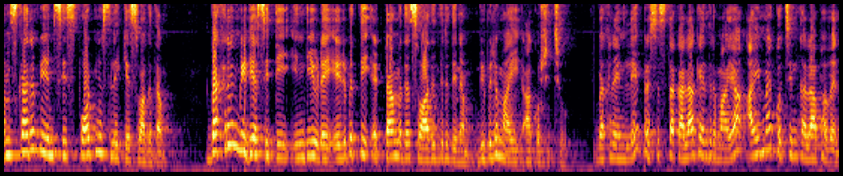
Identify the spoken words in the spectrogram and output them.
നമസ്കാരം പി എം സി സ്പോട്ട് ന്യൂസിലേക്ക് സ്വാഗതം. ബഹ്റൈൻ മീഡിയ സിറ്റി ഇന്ത്യയുടെ എഴുപത്തി എട്ടാമത് സ്വാതന്ത്ര്യദിനം വിപുലമായി ആഘോഷിച്ചു. ബഹ്റൈനിലെ പ്രശസ്ത കലാകേന്ദ്രമായ ഐമാ കൊച്ചിൻ കലാഭവൻ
